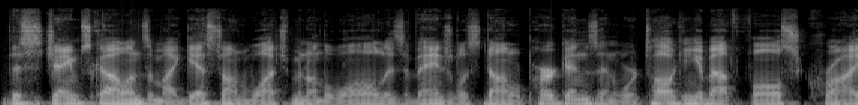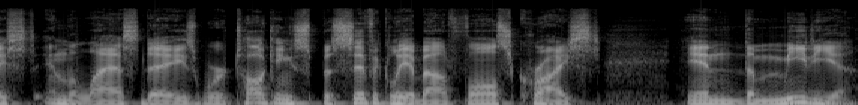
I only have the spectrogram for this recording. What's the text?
This is James Collins, and my guest on Watchman on the Wall is evangelist Donald Perkins, and we're talking about false Christ in the last days. We're talking specifically about false Christ in the media.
